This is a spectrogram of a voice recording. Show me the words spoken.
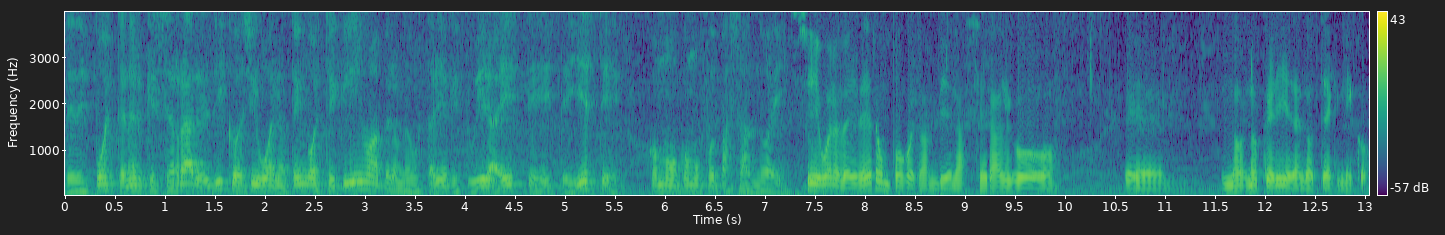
de, después tener que cerrar el disco? Decir, bueno, tengo este clima, pero me gustaría que estuviera este, este y este. ¿Cómo, cómo fue pasando ahí? Sí, bueno, la idea era un poco también hacer algo... Eh, no, no quería lo técnico,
